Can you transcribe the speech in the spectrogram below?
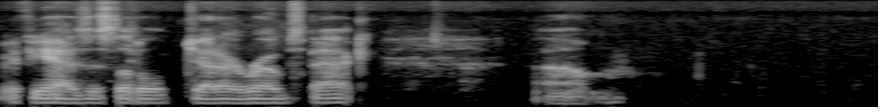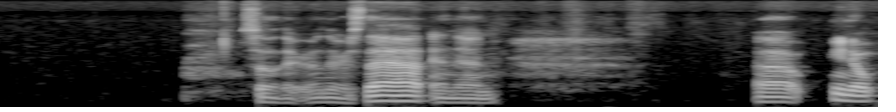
if he has his little Jedi robes back. Um, so there, there's that, and then uh, you know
